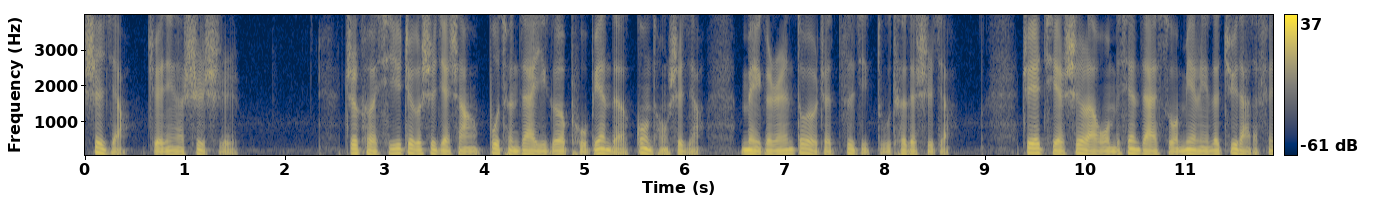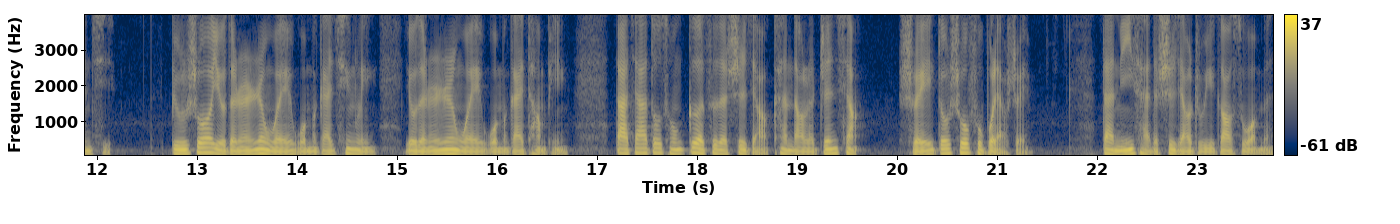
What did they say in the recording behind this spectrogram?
视角决定了事实。只可惜这个世界上不存在一个普遍的共同视角，每个人都有着自己独特的视角。这也解释了我们现在所面临的巨大的分歧。比如说，有的人认为我们该清零，有的人认为我们该躺平，大家都从各自的视角看到了真相。谁都说服不了谁，但尼采的视角主义告诉我们，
